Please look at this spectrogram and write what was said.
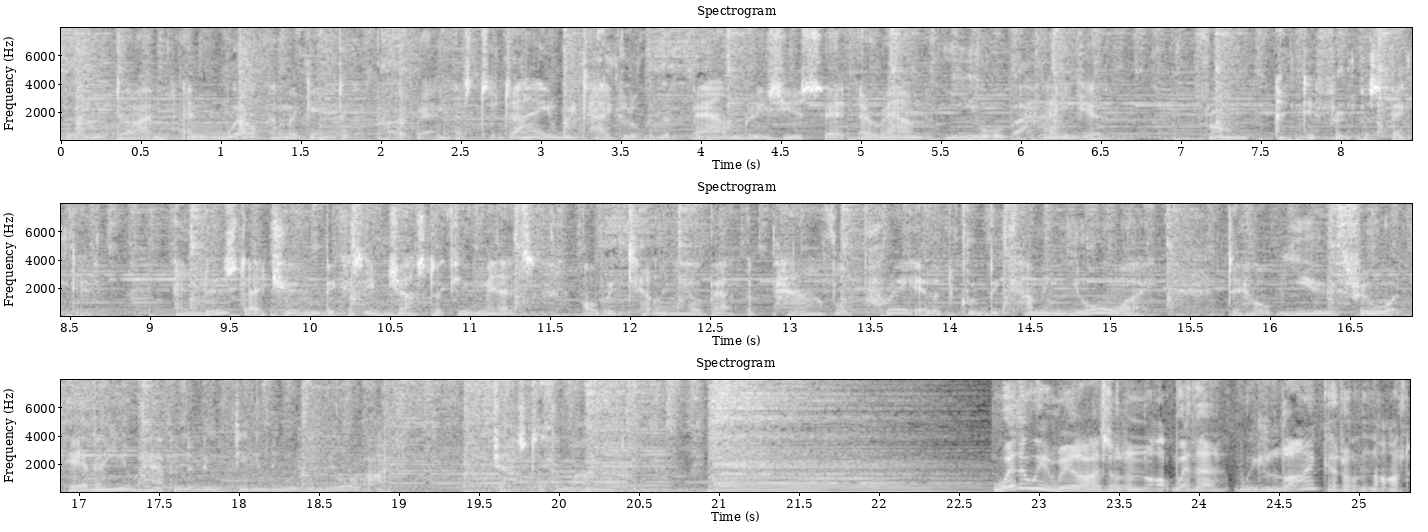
Berni Dymet, and welcome again to the program as today we take a look at the boundaries you set around your behaviour from a different perspective. And do stay tuned because in just a few minutes I'll be telling you about the powerful prayer that could be coming your way to help you through whatever you happen to be dealing with in your life just at the moment. Whether we realise it or not, whether we like it or not,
